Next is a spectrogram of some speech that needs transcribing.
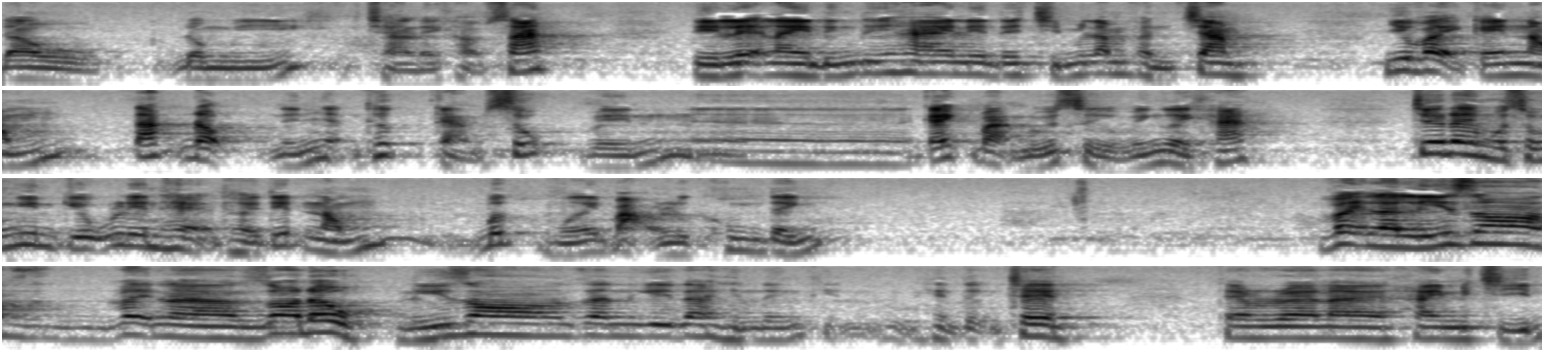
đầu đồng ý trả lời khảo sát. Tỷ lệ này đứng thứ hai lên tới 95%. Như vậy cái nóng tác động đến nhận thức cảm xúc đến ờ, cách bạn đối xử với người khác. Trước đây một số nghiên cứu liên hệ thời tiết nóng bức với bạo lực hung tính. Vậy là lý do vậy là do đâu? Lý do dân gây ra hiện tượng hiện tượng trên. Theo Rela 29,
